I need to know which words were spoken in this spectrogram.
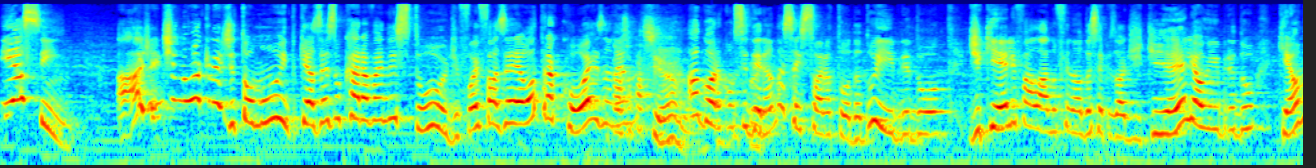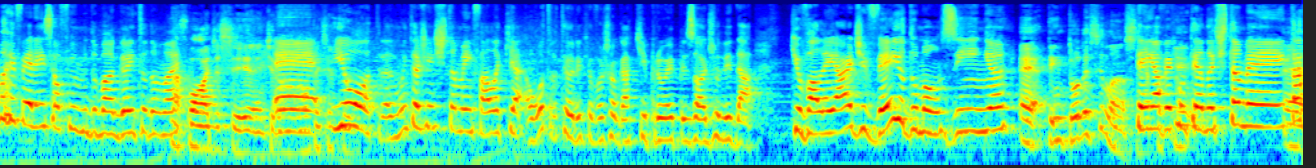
E assim, a gente não acreditou muito, que às vezes o cara vai no estúdio, foi fazer outra coisa, Tava né? só passeando. Agora, considerando essa história toda do híbrido, de que ele falar no final desse episódio de que ele é o híbrido, que é uma referência ao filme do Magan e tudo mais. Mas pode ser, a gente não, não É, tem certeza. e outra, muita gente também fala que. A, outra teoria que eu vou jogar aqui pro episódio lidar. Que o Valeyard veio do Mãozinha. É, tem todo esse lance. Tem né? a ver Porque- com o Tenant também. É. Tá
